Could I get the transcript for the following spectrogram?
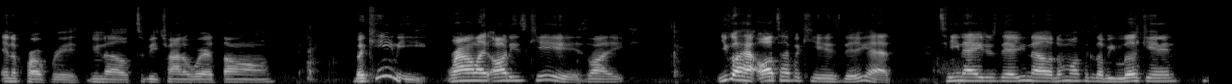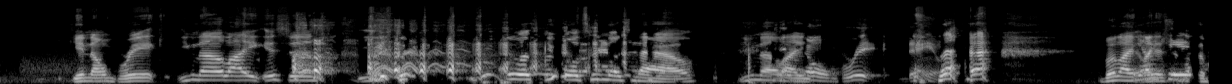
inappropriate, you know, to be trying to wear a thong. Bikini around like all these kids. Like you gonna have all type of kids there. You got teenagers there, you know, the motherfuckers will be looking, getting on brick, you know, like it's just you, you, doing, you doing too much now. You know, like on brick. Damn. but like, Young like I said, like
